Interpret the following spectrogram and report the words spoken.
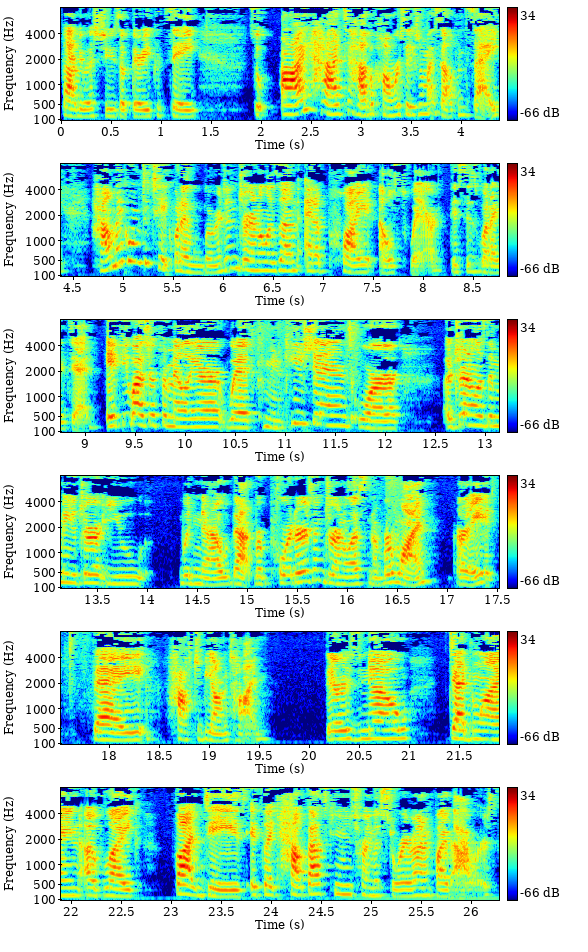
fabulous shoes up there you could see. So I had to have a conversation with myself and say, how am I going to take what I learned in journalism and apply it elsewhere? This is what I did. If you guys are familiar with communications or a journalism major, you would know that reporters and journalists, number one, all right, they have to be on time. There is no deadline of like five days. It's like, how fast can you turn the story around in five hours?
